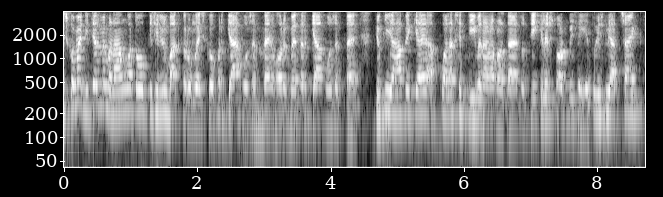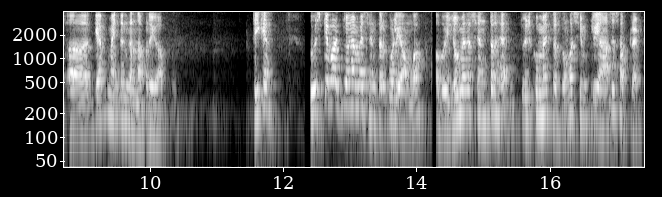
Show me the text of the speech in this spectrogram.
इसको मैं डिटेल में बनाऊँगा तो किसी दिन बात करूँगा इसके ऊपर, क्या हो सकता है और बेहतर क्या हो सकता है। क्योंकि यहाँ पे क्या है, आपको अलग से टी बनाना पड़ता है तो टी के लिए स्लॉट भी चाहिए तो इसलिए अच्छा एक गैप मेंटेन करना पड़ेगा आपको। ठीक है? तो इसके बाद जो है मैं सेंटर को ले आऊँगा। अब जो मेरा सेंटर है तो इसको मैं कर दूँगा सिंपली यहाँ से सब्ट्रैक्ट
